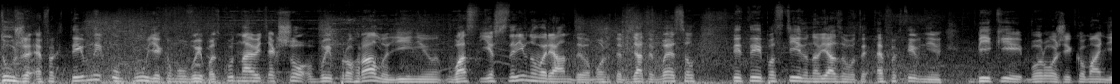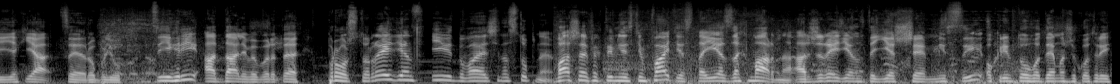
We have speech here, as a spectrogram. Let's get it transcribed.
дуже ефективний у будь-якому випадку, навіть якщо ви програли лінію, у вас є все рівно варіант, де ви можете взяти весел, піти постійно нав'язувати ефективні бійки ворожій команді, як я це роблю в цій грі, а далі ви берете просто Radiance і відбувається наступне. Ваша ефективність тімфайті стає захмарна, адже Radiance дає ще міси, окрім того демеджу, котрий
